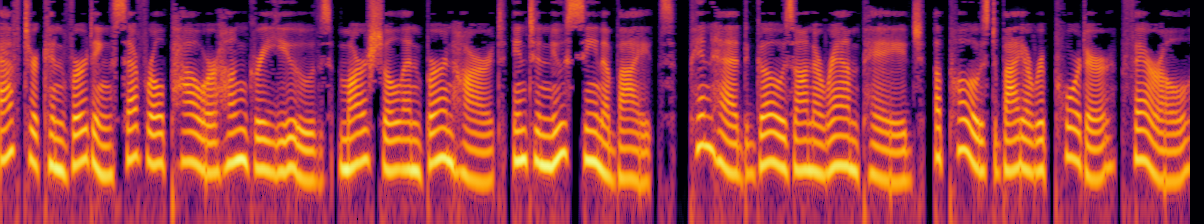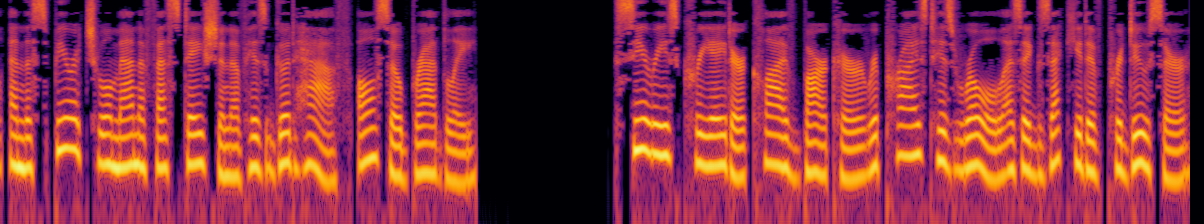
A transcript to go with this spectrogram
After converting several power-hungry youths Marshall and Bernhardt into new Cenobites, Pinhead goes on a rampage, opposed by a reporter Farrell and the spiritual manifestation of his good half also Bradley. Series creator Clive Barker reprised his role as executive producer,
